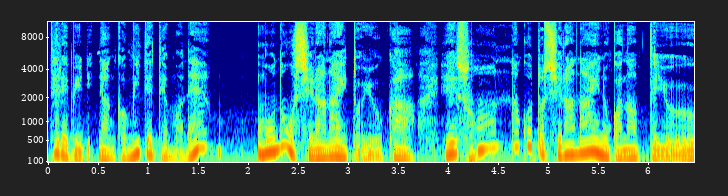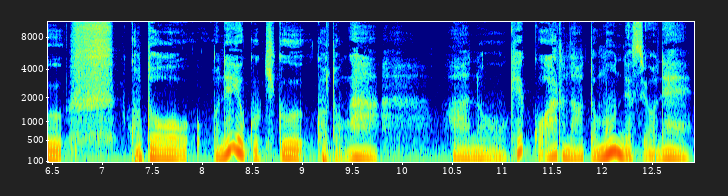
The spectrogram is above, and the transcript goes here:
テレビなんかを見ててもね、ものを知らないというか、え、そんなこと知らないのかなっていうことをね、よく聞くことが、あの、結構あるなと思うんですよね。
